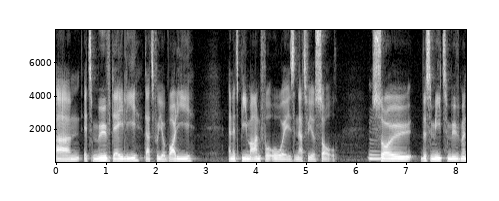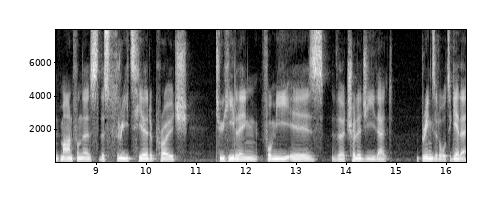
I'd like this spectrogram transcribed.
Um, it's move daily, that's for your body, and it's be mindful always, and that's for your soul. So this meat movement mindfulness, this three-tiered approach to healing for me is the trilogy that brings it all together.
